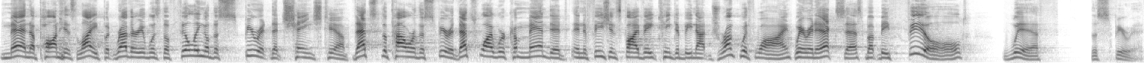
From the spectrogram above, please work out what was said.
men upon his life, but rather it was the filling of the Spirit that changed him. That's the power of the Spirit. That's why we're commanded in Ephesians 5:18 to be not drunk with wine, where in excess, but be filled with the Spirit.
